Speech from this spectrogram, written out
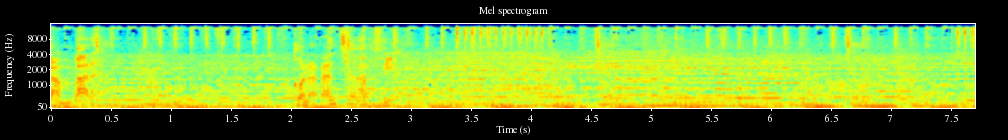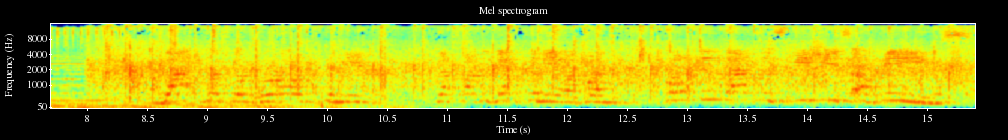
Gambara con Arancha García. That was the world premiere. La fabulous premiere con 20,000 species of beings.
